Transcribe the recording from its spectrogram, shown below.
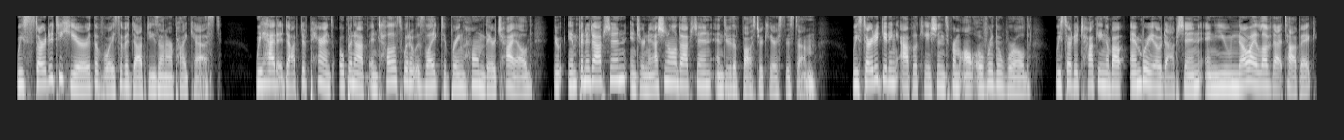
We started to hear the voice of adoptees on our podcast. We had adoptive parents open up and tell us what it was like to bring home their child through infant adoption, international adoption, and through the foster care system. We started getting applications from all over the world we started talking about embryo adoption, and you know I love that topic.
